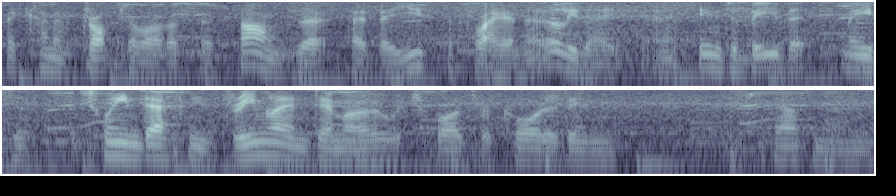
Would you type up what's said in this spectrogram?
they kind of dropped a lot of her songs that, that, they used to play in the early days, and it seemed to be that me to, between Dafni's Dreamland demo, which was recorded in 2000 and,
